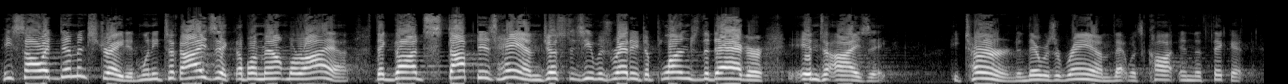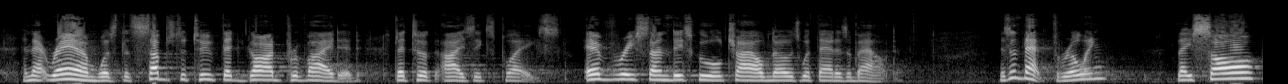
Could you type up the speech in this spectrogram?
He saw it demonstrated when he took Isaac up on Mount Moriah, that God stopped his hand just as he was ready to plunge the dagger into Isaac. He turned and there was a ram that was caught in the thicket. And that ram was the substitute that God provided that took Isaac's place. Every Sunday school child knows what that is about. Isn't that thrilling? They saw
